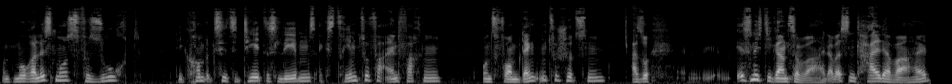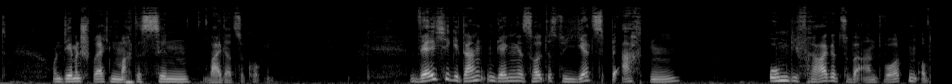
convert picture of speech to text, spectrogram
Und Moralismus versucht, die Komplexität des Lebens extrem zu vereinfachen, uns vorm Denken zu schützen. Also ist nicht die ganze Wahrheit, aber ist ein Teil der Wahrheit und dementsprechend macht es Sinn, weiter zu gucken. Welche Gedankengänge solltest du jetzt beachten, um die Frage zu beantworten, ob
